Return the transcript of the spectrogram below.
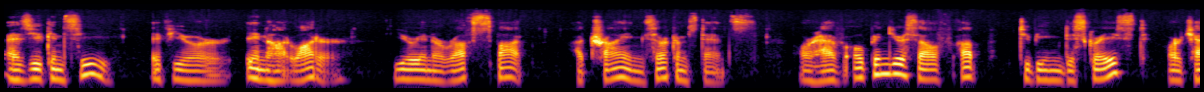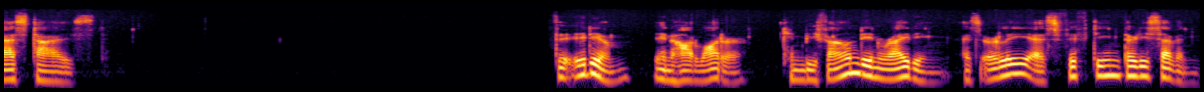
As you can see, if you're in hot water, you're in a rough spot, a trying circumstance, or have opened yourself up to being disgraced or chastised. The idiom in hot water can be found in writing as early as 1537,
